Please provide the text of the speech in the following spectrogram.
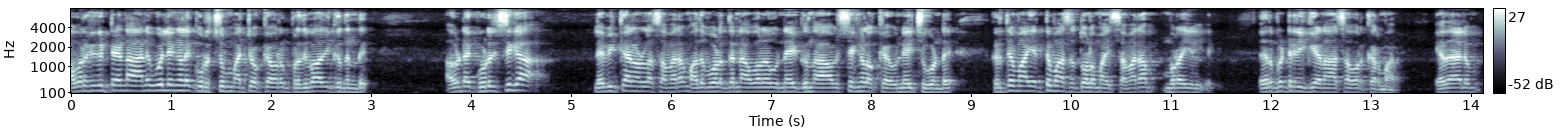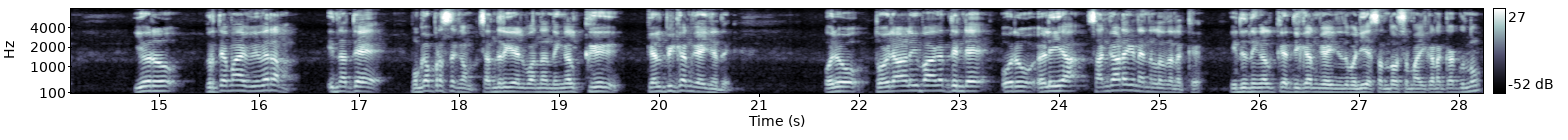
അവർക്ക് കിട്ടേണ്ട ആനുകൂല്യങ്ങളെക്കുറിച്ചും മറ്റുമൊക്കെ അവർ പ്രതിപാദിക്കുന്നുണ്ട്. അവരുടെ കുടിശ്ശിക ലഭിക്കാനുള്ള സമരം അതുപോലെ തന്നെ അവർ ഉന്നയിക്കുന്ന ആവശ്യങ്ങളൊക്കെ ഉന്നയിച്ചുകൊണ്ട് കൃത്യമായി എട്ട് മാസത്തോളമായി സമരം മുറയിൽ ഏർപ്പെട്ടിരിക്കുകയാണ് ആശാവർക്കർമാർ. ഏതായാലും ഈ ഒരു കൃത്യമായ വിവരം ഇന്നത്തെ മുഖപ്രസംഗം ചന്ദ്രികയിൽ വന്ന് നിങ്ങൾക്ക് കേൾപ്പിക്കാൻ കഴിഞ്ഞത്. ഒരു തൊഴിലാളി വിഭാഗത്തിന്റെ ഒരു എളിയ സംഘാടകൻ എന്നുള്ള നിലയ്ക്ക് ഇത് നിങ്ങൾക്ക് എത്തിക്കാൻ കഴിഞ്ഞത് വലിയ സന്തോഷമായി കണക്കാക്കുന്നു.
